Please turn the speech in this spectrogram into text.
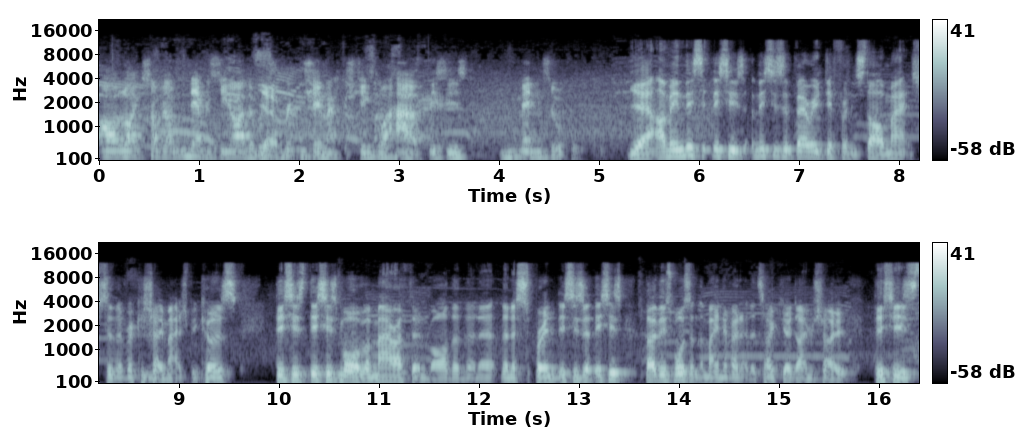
are like something I've never seen either, which Yeah. Ricochet match didn't quite have. This is mental. yeah. I mean, this this is and this is a very different style match to the Ricochet match because this is this is more of a marathon rather than a than a sprint. This is a, this is though this wasn't the main event of the Tokyo Dome show. This is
